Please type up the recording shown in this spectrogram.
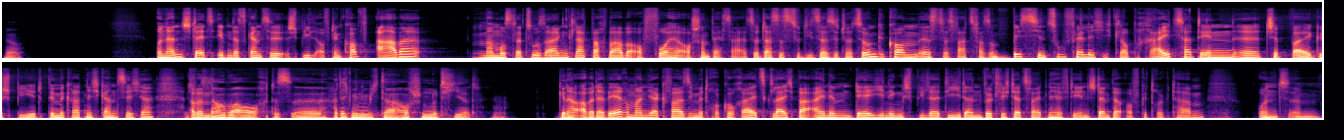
Ja. Und dann stellt es eben das ganze Spiel auf den Kopf, aber man muss dazu sagen, Gladbach war aber auch vorher auch schon besser. Also, dass es zu dieser Situation gekommen ist, das war zwar so ein bisschen zufällig. Ich glaube, Reitz hat den äh, Chipball gespielt, bin mir gerade nicht ganz sicher. Ich Aber glaube auch, das äh, hatte ich mir nämlich da auch schon notiert. Ja. genau, aber da wäre man ja quasi mit Rocco Reitz gleich bei einem derjenigen Spieler, die dann wirklich der zweiten Hälfte ihren Stempel aufgedrückt haben. Und ähm,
